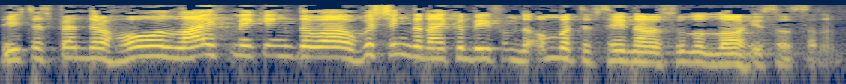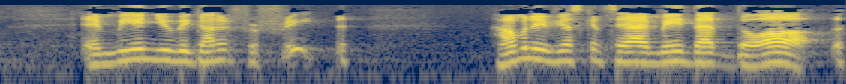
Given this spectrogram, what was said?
They used to spend their whole life making dua, wishing that I could be from the ummah of Sayyidina Rasulullah Sallallahu And me and you, we got it for free. How many of us can say, I made that dua?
